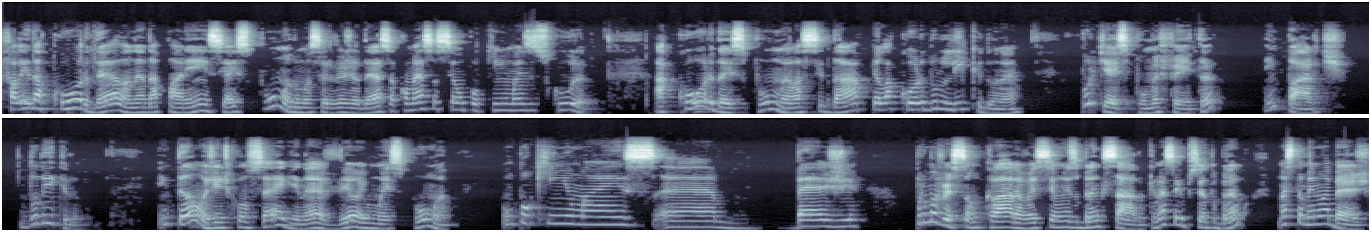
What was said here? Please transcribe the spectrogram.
falei da cor dela, né, da aparência, a espuma de uma cerveja dessa começa a ser um pouquinho mais escura. A cor da espuma, ela se dá pela cor do líquido, né? Porque a espuma é feita, em parte, do líquido. Então a gente consegue né, ver uma espuma um pouquinho mais é, bege. Para uma versão clara, vai ser um esbranquiçado, que não é 100% branco, mas também não é bege.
